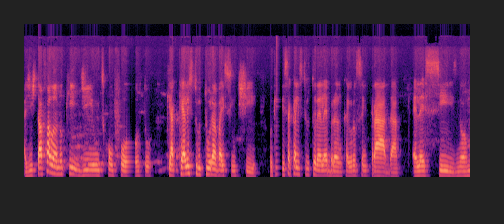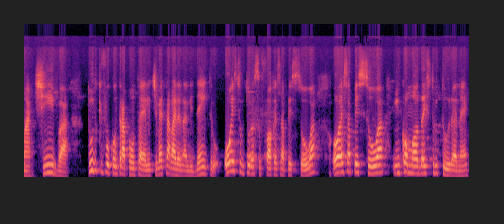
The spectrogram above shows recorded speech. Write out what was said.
a gente está falando que de um desconforto que aquela estrutura vai sentir, porque se aquela estrutura ela é branca, eurocentrada, ela é cis, normativa, tudo que for contraponto a ela e estiver trabalhando ali dentro, ou a estrutura sufoca essa pessoa, ou essa pessoa incomoda a estrutura, né?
